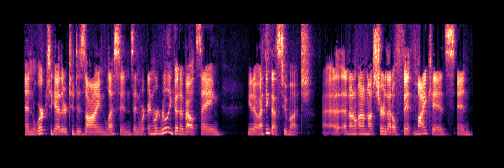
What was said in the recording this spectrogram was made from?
and work together to design lessons. And we're and we're really good about saying, you know, I think that's too much, uh, and I am not sure that'll fit my kids. And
